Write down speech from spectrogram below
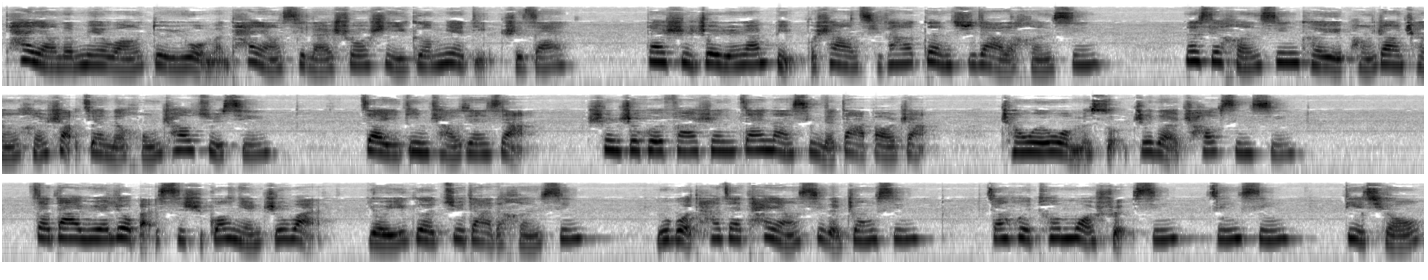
太阳的灭亡对于我们太阳系来说是一个灭顶之灾，但是这仍然比不上其他更巨大的恒星。那些恒星可以膨胀成很少见的红超巨星，在一定条件下，甚至会发生灾难性的大爆炸，成为我们所知的超新星。在大约六百四十光年之外，有一个巨大的恒星，如果它在太阳系的中心，将会吞没水星、金星、地球、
